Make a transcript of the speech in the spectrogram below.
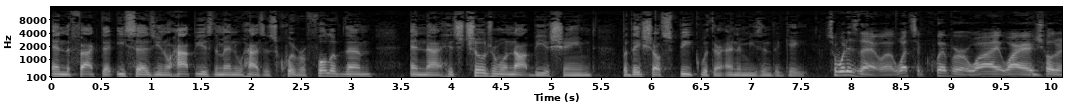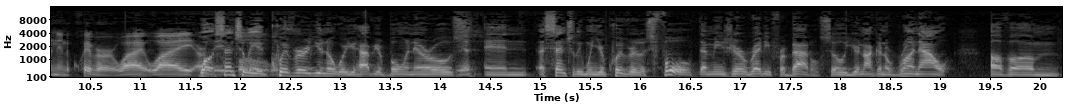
And the fact that he says, you know, happy is the man who has his quiver full of them, and that his children will not be ashamed, but they shall speak with their enemies in the gate. So what is that? What's a quiver? Why why are children in a quiver? Why why are well, essentially, full? a What's- quiver, you know, where you have your bow and arrows, Yes. and essentially, when your quiver is full, that means you're ready for battle. So you're not going to run out of, um,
